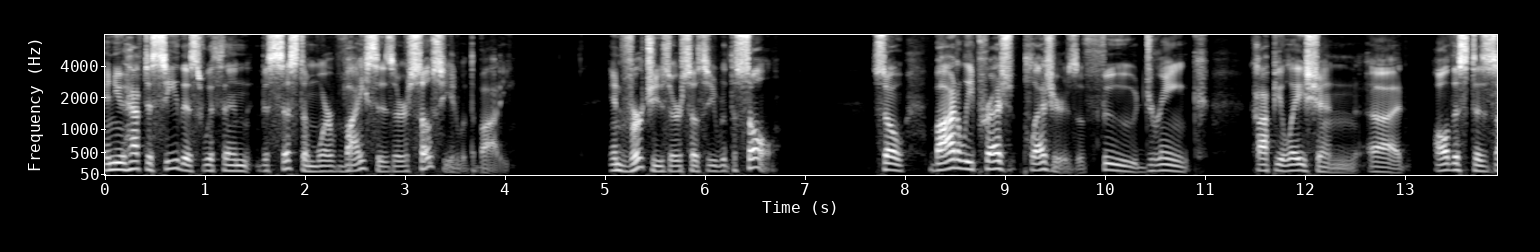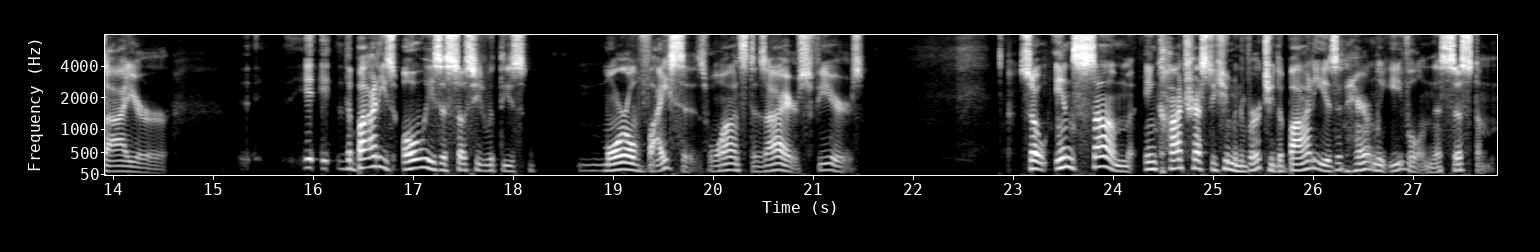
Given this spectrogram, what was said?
And you have to see this within the system where vices are associated with the body and virtues are associated with the soul. So, bodily pleasures of food, drink, copulation, uh, all this desire. It, it, the body's always associated with these moral vices, wants, desires, fears. So, in sum, in contrast to human virtue, the body is inherently evil in this system.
